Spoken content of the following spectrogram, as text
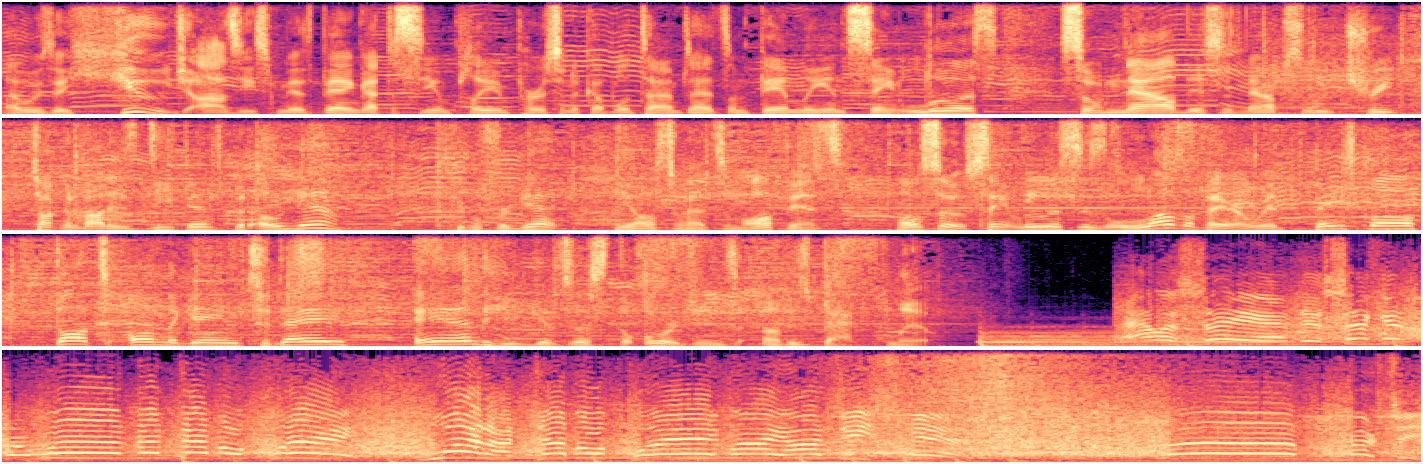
I was a huge Ozzie Smith fan. Got to see him play in person a couple of times. I had some family in St. Louis. So now this is an absolute treat. Talking about his defense, but oh yeah, people forget he also had some offense. Also, St. Louis's love affair with baseball, thoughts on the game today, and he gives us the origins of his backflip. Alicea the second for one, the double play. What a double play by Ozzie Smith. Oh, mercy.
